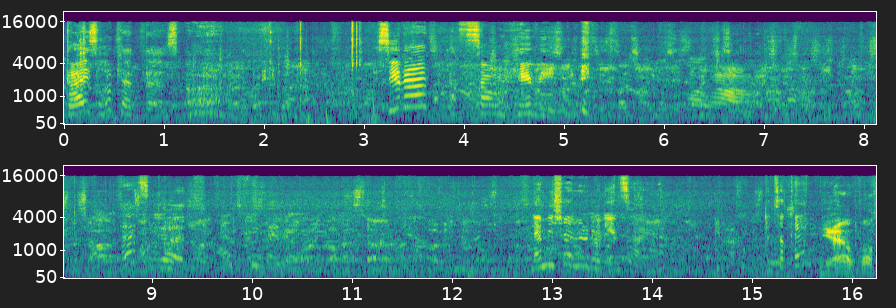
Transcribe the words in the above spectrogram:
guys, look at this. You see that? It's so heavy. wow. That's good. Feel it. Let me show a little bit inside. It's okay? Yeah, of course.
